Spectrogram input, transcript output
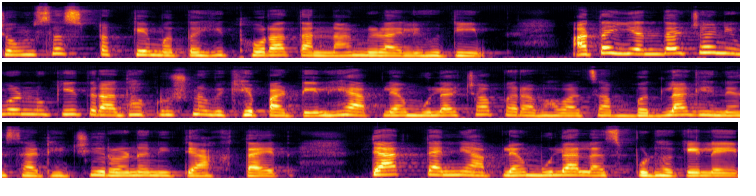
चौसष्ट टक्के मतंही थोरातांना मिळाली होती. आता यंदाच्या निवडणुकीत राधाकृष्ण विखे पाटील हे आपल्या मुलाच्या पराभवाचा बदला घेण्यासाठीची रणनीती आखतायत. त्यात त्यांनी आपल्या मुलालाच पुढं केलंय.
